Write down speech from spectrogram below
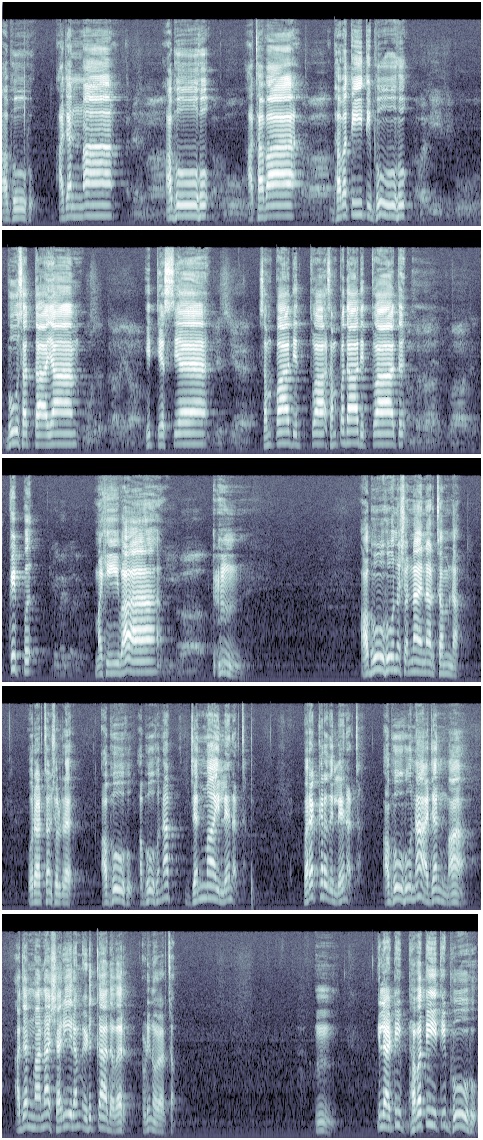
அபூஹு அஜன்மா அபூஹு அத்தவா பவதீதி பூஹு பூசத்தாயாம் இத்திய சம்பாதித்வா சம்பதாதித்வாத் क्विप् महीवा அபூஹுன்னு சொன்னால் என்ன அர்த்தம்னா ஒரு அர்த்தம் சொல்கிறார் அபூஹு அபூஹுனா ஜன்மா இல்லைன்னு அர்த்தம் பிறக்கிறது இல்லைன்னு அர்த்தம் அபூஹுனா அஜன்மா அஜன்மானா ஷரீரம் எடுக்காதவர் அப்படின்னு ஒரு அர்த்தம் ம் இல்லாட்டி பவதி இது பூஹு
